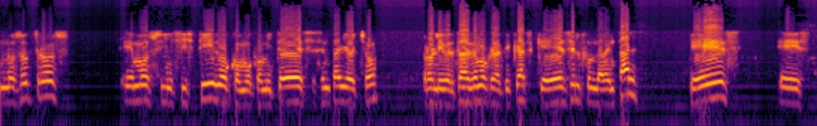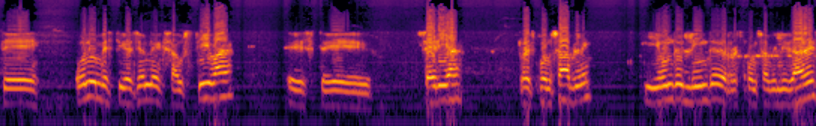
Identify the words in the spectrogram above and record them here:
nosotros hemos insistido como comité 68 pro libertades democráticas que es el fundamental que es este una investigación exhaustiva este seria responsable y un deslinde de responsabilidades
